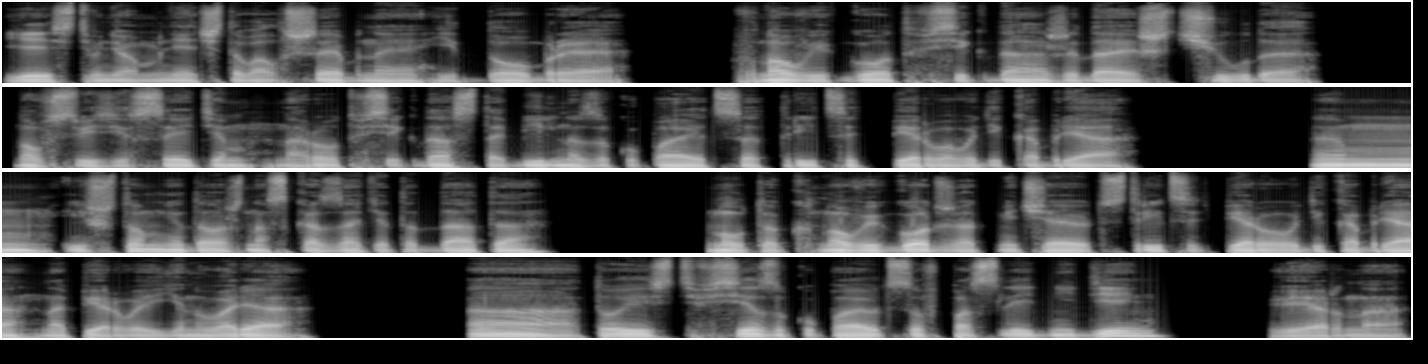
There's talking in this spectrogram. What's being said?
Есть в нем нечто волшебное и доброе. В Новый год всегда ожидаешь чуда. Но в связи с этим народ всегда стабильно закупается 31 декабря. Эм, и что мне должна сказать эта дата? Ну так Новый год же отмечают с 31 декабря на 1 января. А, то есть все закупаются в последний день? Верно.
